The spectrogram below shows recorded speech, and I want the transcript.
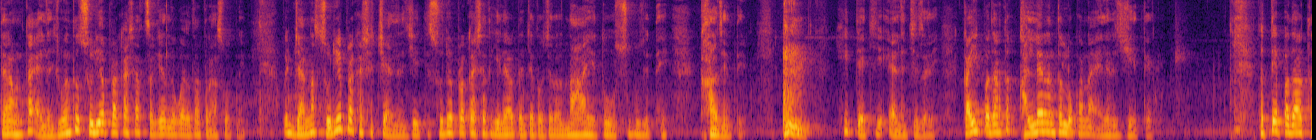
त्याला म्हणतात ॲलर्जी म्हणतात सूर्यप्रकाशात सगळ्यात लोकांचा त्रास होत नाही. पण ज्यांना सूर्यप्रकाशाची ॲलर्जी येते सूर्यप्रकाशात गेल्यावर त्यांच्या त्वचेला दाह येतो सूज येते खाज येते. ही त्याची ॲलर्जी झाली. काही पदार्थ खाल्ल्यानंतर लोकांना ॲलर्जी येते. तर ते पदार्थ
